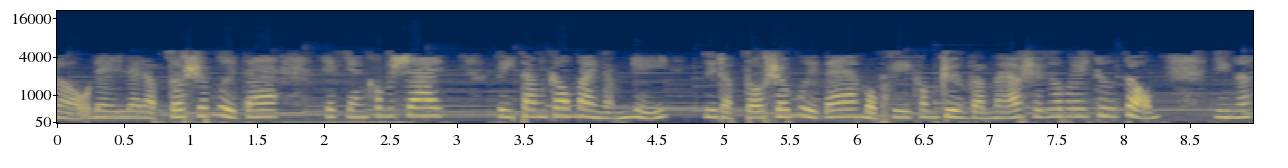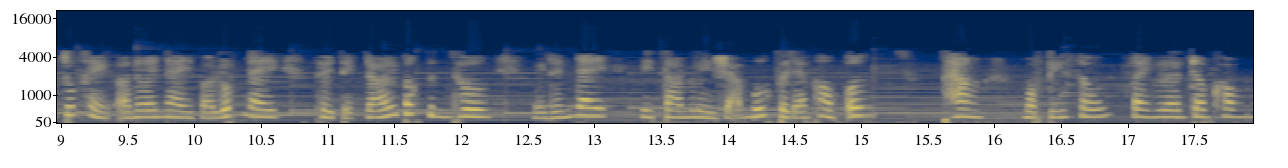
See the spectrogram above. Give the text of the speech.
lộ đây là độc tố số 13, chắc chắn không sai. Vì tâm công mày ngẫm nghĩ, Tuy độc tố số 13 một khi không truyền vào máu sẽ không gây thương tổn, nhưng nó xuất hiện ở nơi này vào lúc này thì tuyệt đối bất bình thường. Nghĩ đến đây, Ly Tâm liền rã bước về đám hồng ưng. thằng một tiếng súng vang lên trong không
